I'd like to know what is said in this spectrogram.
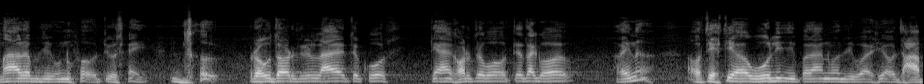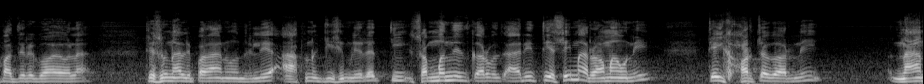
माधवजी हुनुभयो त्यो चाहिँ रौतहटतिर लायो त्यो कोष त्यहाँ खर्च भयो त्यता गयो होइन? अब त्यस्तै अब ओलीजी प्रधानमन्त्री भएपछि अब झापातिर गयो होला। त्यसो हुनाले प्रधानमन्त्रीले आफ्नो किसिमले र ती सम्बन्धित कर्मचारी त्यसैमा रमाउने त्यही खर्च गर्ने नाम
